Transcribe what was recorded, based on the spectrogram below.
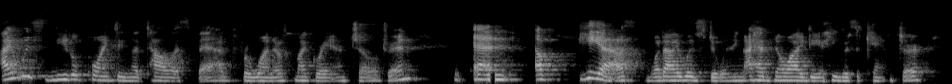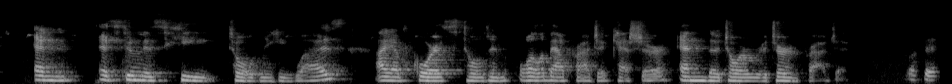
I was needle pointing a talus bag for one of my grandchildren. And he asked what I was doing. I had no idea he was a cantor. And as soon as he told me he was, I, of course, told him all about Project Kesher and the Torah Return Project. Окей.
